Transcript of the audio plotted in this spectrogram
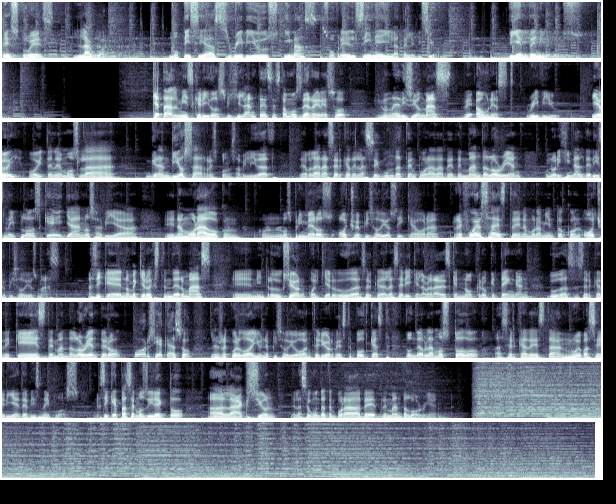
Esto es La Guarida. Noticias, reviews y más sobre el cine y la televisión. Bienvenidos. ¿Qué tal mis queridos vigilantes? Estamos de regreso en una edición más de Honest Review. Y hoy, hoy tenemos la grandiosa responsabilidad de hablar acerca de la segunda temporada de The Mandalorian, un original de Disney Plus que ya nos había enamorado con, con los primeros 8 episodios y que ahora refuerza este enamoramiento con 8 episodios más. Así que no me quiero extender más en introducción. Cualquier duda acerca de la serie, que la verdad es que no creo que tengan dudas acerca de qué es The Mandalorian, pero por si acaso, les recuerdo hay un episodio anterior de este podcast donde hablamos todo acerca de esta nueva serie de Disney Plus. Así que pasemos directo a la acción de la segunda temporada de The Mandalorian.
